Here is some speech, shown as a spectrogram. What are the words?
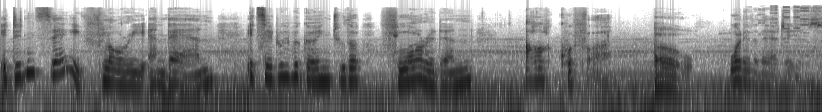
it didn't say Florrie and Dan. It said we were going to the Floridan Aquifer, Oh, whatever that is.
